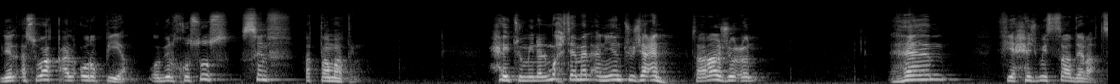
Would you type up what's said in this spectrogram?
للأسواق الأوروبية وبالخصوص صنف الطماطم حيث من المحتمل أن ينتج عنه تراجع هام في حجم الصادرات.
